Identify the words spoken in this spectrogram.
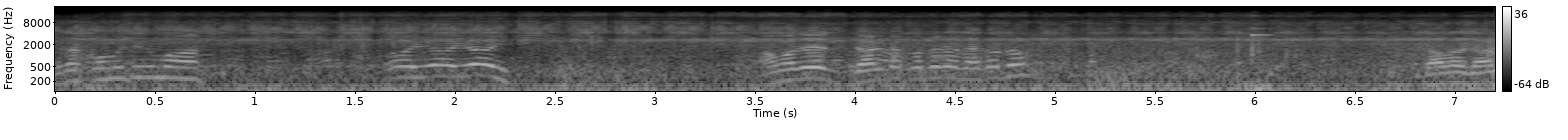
এটা কমিটির মাছ ওই ওই ওই। আমাদের জালটা কতটা দেখো তো? দাদা জাল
